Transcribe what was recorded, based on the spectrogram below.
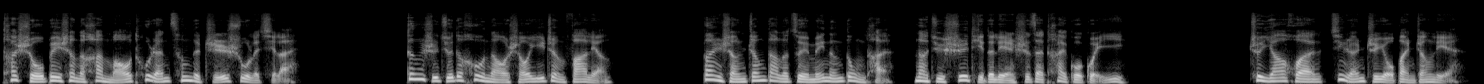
他手背上的汗毛突然噌的直竖了起来，登时觉得后脑勺一阵发凉，半晌张大了嘴没能动弹。那具尸体的脸实在太过诡异，这丫鬟竟然只有半张脸。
